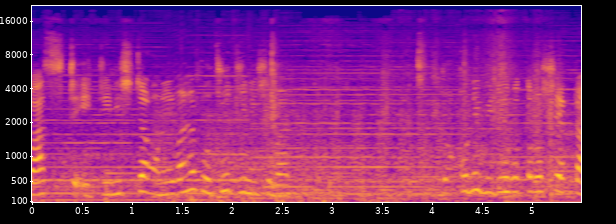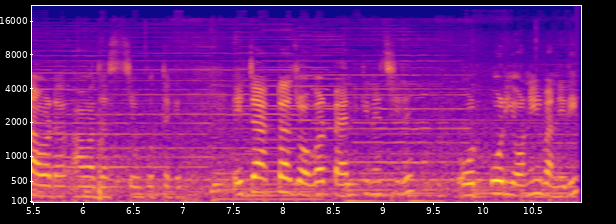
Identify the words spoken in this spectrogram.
ফার্স্ট এই জিনিসটা অনির্বাণের প্রচুর জিনিস এবার। যখনই ভিডিও করতে বসে একটা আওয়াজ আওয়াজ আসছে উপর থেকে। এটা একটা জগার প্যান্ট কিনেছিলে, ওর, ওরই, অনির্বাণেরই।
